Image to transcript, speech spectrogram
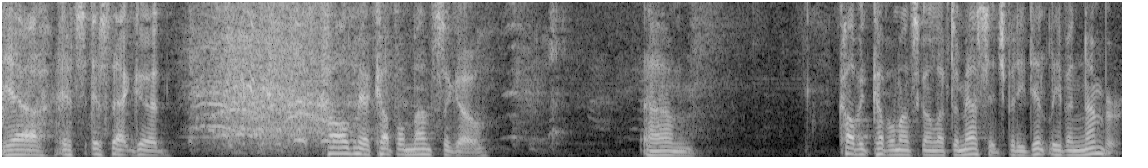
yeah, it's, it's that good. called me a couple months ago. Um, called me a couple months ago and left a message, but he didn't leave a number.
